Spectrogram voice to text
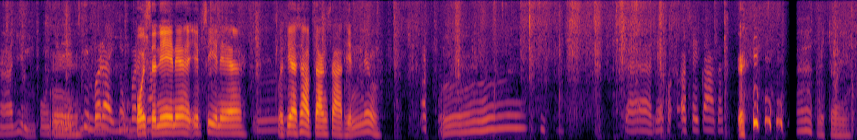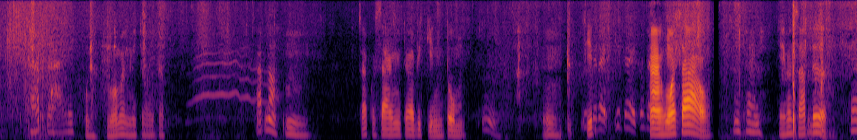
หายิ้มโพเอสีอยิ้มบ่ได้ยิ้มบ่โพได้สต์นี่เนี่ยเอฟซีเนี่ยอืมประเทศชาวต่างชาติเห็นเร็วอืม จ้าเดี๋ยวก็เอาใส่ตากันไม่จอยครับหลายคุณหัวมันไม่จอยครับ ครับเนาะอืมซักก็สร้างไม่จอยไปกินต้มอืมอืมคนี่ลิปก็ได้นี่ก็ได้ก็ได้หาหัวเศร้านี่ใช่นี่ใหญ่มันซับเด้อจ้า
